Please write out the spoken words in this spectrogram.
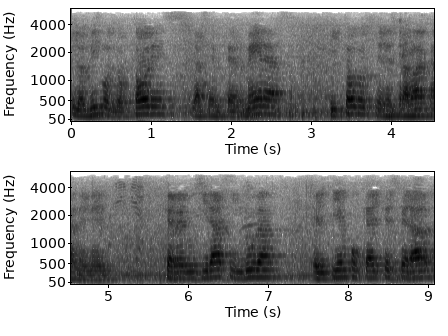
y los mismos doctores, las enfermeras y todos quienes trabajan en él, que reducirá sin duda el tiempo que hay que esperar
